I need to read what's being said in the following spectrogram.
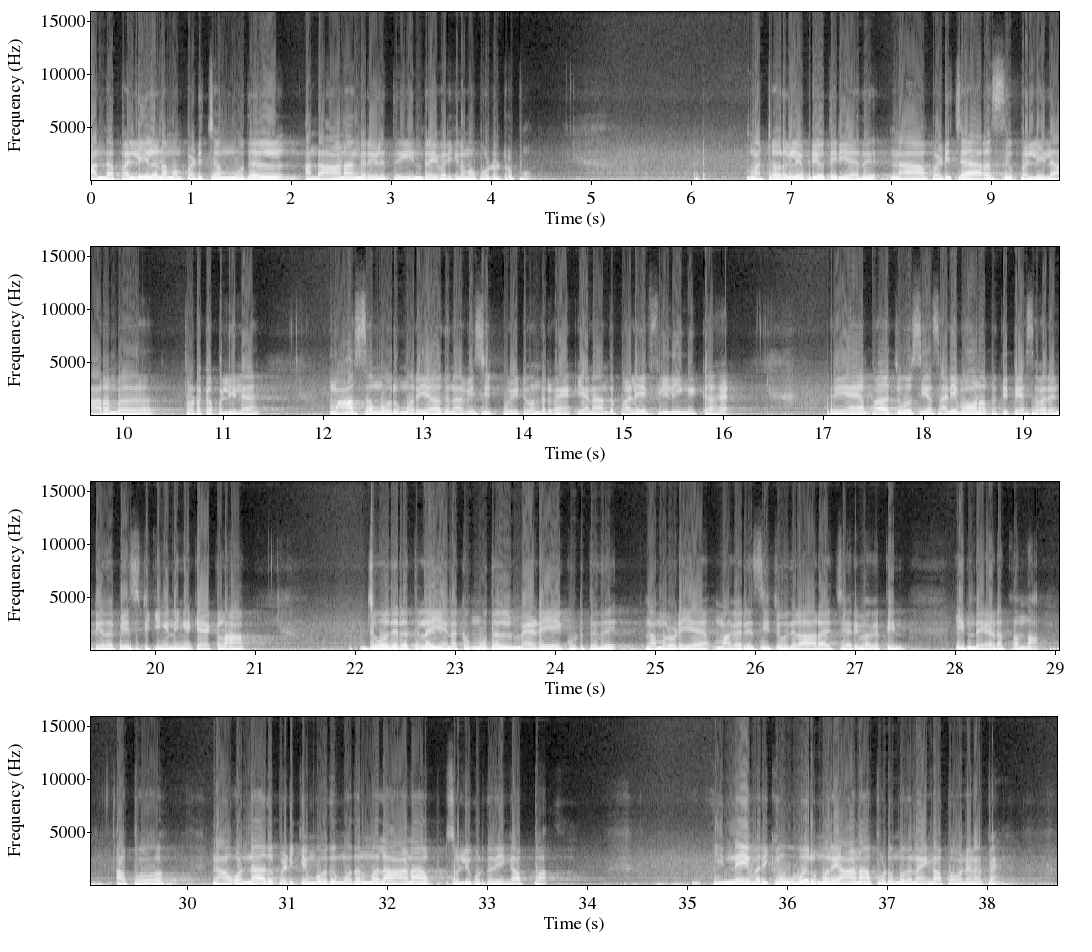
அந்த பள்ளியில் நம்ம படித்த முதல் அந்த ஆணாங்கர் எழுத்து இன்றைய வரைக்கும் நம்ம போட்டுட்ருப்போம். மற்றவர்கள் எப்படியோ தெரியாது. நான் படித்த அரசு பள்ளியில் ஆரம்ப தொடக்க பள்ளியில் மாதம் ஒரு முறையாவது நான் விசிட் போயிட்டு வந்துடுவேன் ஏன்னா அந்த பழைய ஃபீலிங்குக்காக ஏன்ப்பா ஜோசியம் சனி பவனை பற்றி பேச வரேன்ட்டு எதை பேசிட்டிருக்கீங்கன்னு நீங்கள் கேட்கலாம். ஜோதிடத்தில் எனக்கு முதல் மேடையை கொடுத்தது நம்மளுடைய மகரிஷி ஜோதிட ஆராய்ச்சி அறிவகத்தின் இந்த இடத்தந்தான். அப்போது நான் ஒன்றாவது படிக்கும்போது முதல் முதல்ல ஆனா சொல்லி கொடுத்தது எங்கள் அப்பா. இன்னைய வரைக்கும் ஒவ்வொரு முறை ஆனா போடும்போது நான் எங்கள் அப்பாவை நினைப்பேன்.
